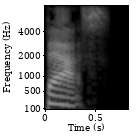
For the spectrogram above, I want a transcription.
bass.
